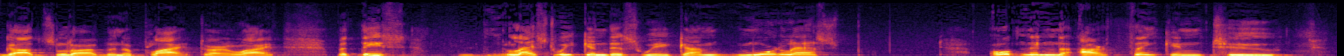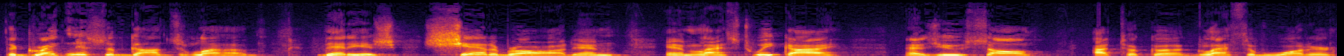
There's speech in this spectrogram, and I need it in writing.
God's love and apply it to our life. But these last week and this week, I'm more or less opening our thinking to the greatness of God's love that is shed abroad. And and last week, I, as you saw, I took a glass of water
